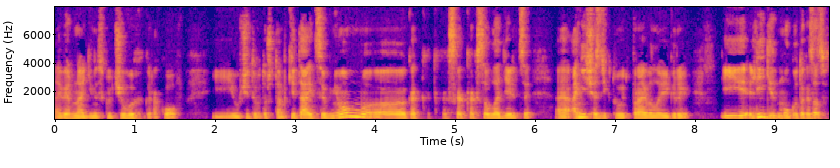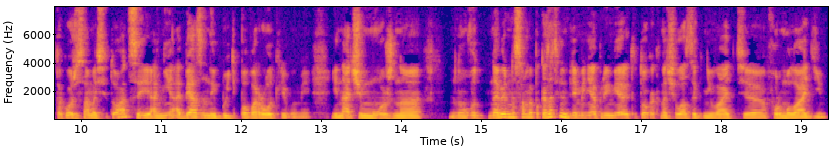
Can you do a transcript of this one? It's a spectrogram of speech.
наверное, один из ключевых игроков. И учитывая то, что там китайцы в нем, э, как, как, как, как совладельцы, э, они сейчас диктуют правила игры. И лиги могут оказаться в такой же самой ситуации, они обязаны быть поворотливыми, иначе можно ну вот, наверное, самый показательный для меня пример это то, как начала загнивать э, Формула-1.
